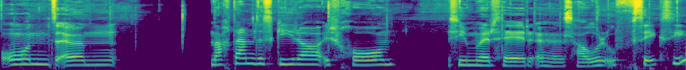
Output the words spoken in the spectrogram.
Und ähm, nachdem das Gira gekommen, sind wir sehr äh, sauer auf sie gewesen.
